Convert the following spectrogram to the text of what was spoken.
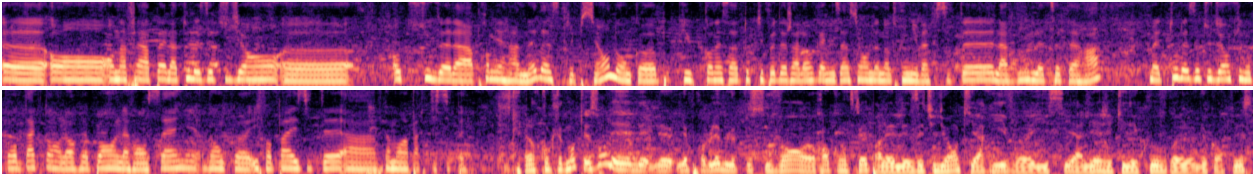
Euh, on, a fait appel à tous les étudiants euh, au-dessus de la première année d'inscription, donc pour qu'ils connaissent un tout petit peu déjà l'organisation de notre université, la ville, etc. Mais tous les étudiants qui nous contactent, on leur répond, on les renseigne, donc il ne faut pas hésiter à vraiment à participer. Alors concrètement, quels sont les, problèmes le plus souvent euh, rencontrés par les, étudiants qui arrivent euh, ici à Liège et qui découvrent le, campus?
